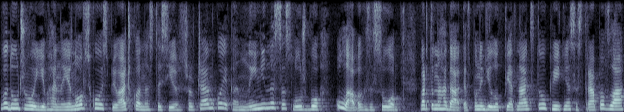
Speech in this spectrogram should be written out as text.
ведучого Євгена Яновського, співачку Анастасію Шевченко, яка нині несе службу у лавах ЗСУ. Варто нагадати, в понеділок, 15 квітня, сестра Павла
